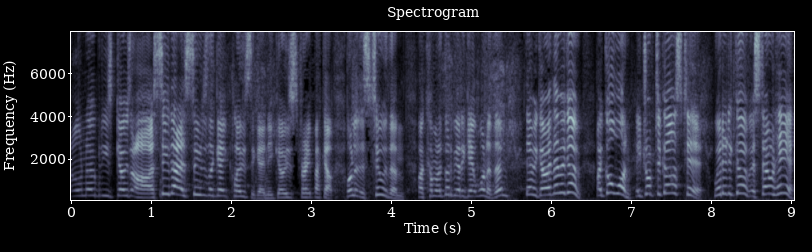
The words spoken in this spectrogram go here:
Oh, nobody's goes, ah, oh, see that as soon as I get close again, he goes straight back up. Oh, look, there's two of them. Oh, come on, I've got to be able to get one of them. There we go, there we go. I got one. He dropped a ghast tear. Where did it go? It's down here.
